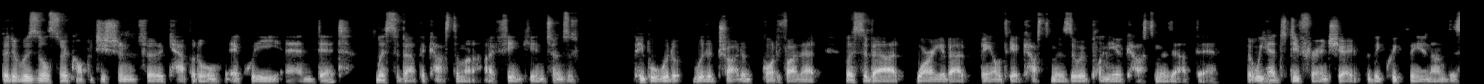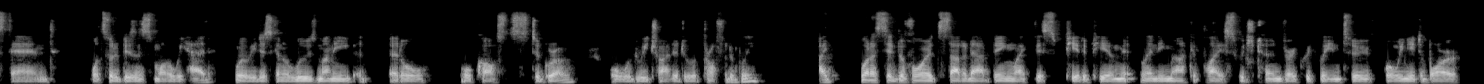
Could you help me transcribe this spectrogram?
but it was also competition for capital equity and debt less about the customer. I think in terms of people would would have tried to quantify that, less about worrying about being able to get customers. There were plenty of customers out there, but we had to differentiate really quickly and understand what sort of business model we had. Were we just going to lose money at, at all all costs to grow, or would we try to do it profitably? I what I said before, it started out being like this peer to peer lending marketplace, which turned very quickly into well, we need to borrow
